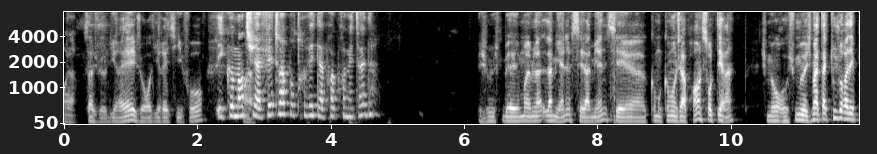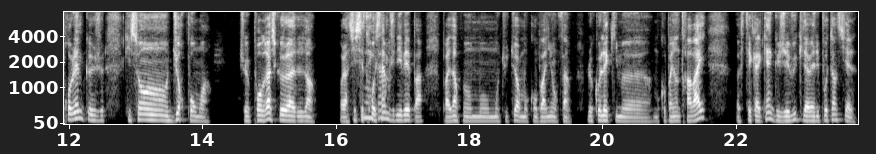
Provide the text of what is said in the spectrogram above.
Voilà, ça, je le dirai, je le redirai s'il faut. Et comment Voilà. tu as fait, toi, pour trouver ta propre méthode? Je ben, moi, la, la mienne, c'est la mienne, c'est euh, comment, comment j'apprends sur le terrain. Je me, je me- je m'attaque toujours à des problèmes que je, qui sont durs pour moi. Je ne progresse que là-dedans. Voilà, si c'est trop simple, je n'y vais pas. Par exemple, mon, mon- mon tuteur, mon compagnon, enfin, le collègue qui me, mon compagnon de travail, euh, c'était quelqu'un que j'ai vu qu'il avait du potentiel.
